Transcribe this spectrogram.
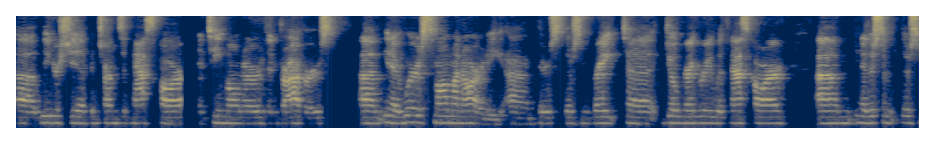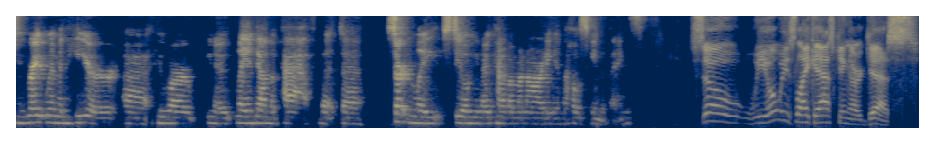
uh, leadership in terms of NASCAR and team owners and drivers, um, you know, we're a small minority. Um, there's there's some great uh, Jill Gregory with NASCAR. Um, you know, there's some there's some great women here uh, who are you know laying down the path, but uh, certainly still you know kind of a minority in the whole scheme of things. So we always like asking our guests.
